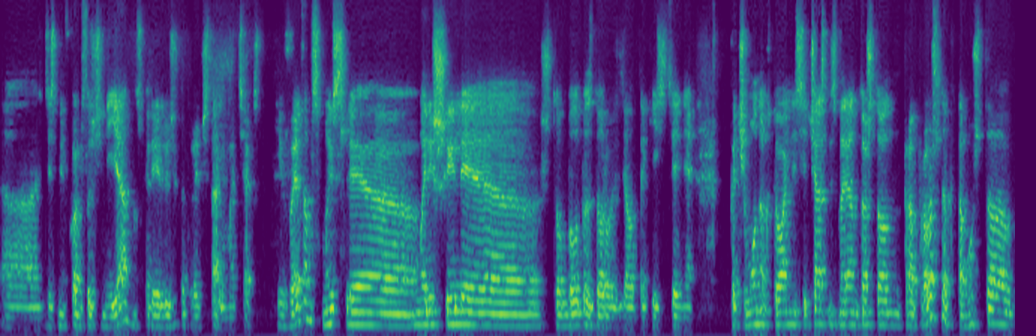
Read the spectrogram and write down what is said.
А, здесь ни в коем случае не я, но скорее люди, которые читали мой текст. И в этом смысле мы решили, что было бы здорово сделать такие чтения. Почему он актуальный сейчас, несмотря на то, что он про прошлое? Потому что,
